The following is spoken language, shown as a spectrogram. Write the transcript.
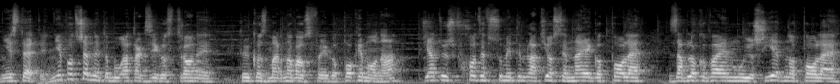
niestety, niepotrzebny to był atak z jego strony, tylko zmarnował swojego Pokemona. Ja tu już wchodzę w sumie tym Latiosem na jego pole, zablokowałem mu już jedno pole,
